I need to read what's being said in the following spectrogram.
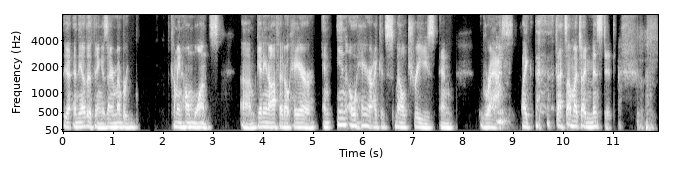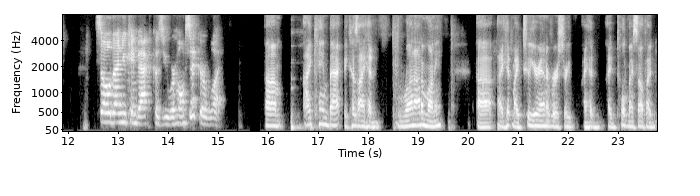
and the other thing is I remember coming home once, um, getting off at O'Hare, and in O'Hare I could smell trees and grass. Like that's how much I missed it. so then you came back because you were homesick, or what? Um, I came back because I had run out of money. Uh, I hit my two-year anniversary. I had I told myself I'd,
